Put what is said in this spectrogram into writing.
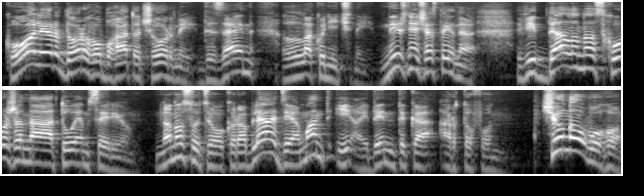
Колір дорого багато чорний, дизайн лаконічний. Нижня частина віддалено схожа на ту М-серію. На носу цього корабля діамант і айдентика Артофон. Що нового?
